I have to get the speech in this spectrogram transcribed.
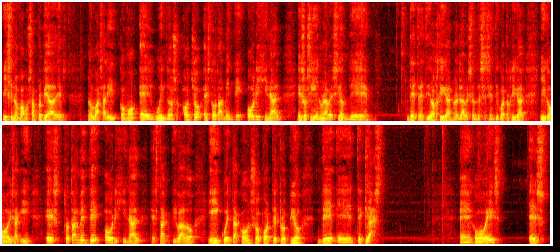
y si nos vamos a propiedades nos va a salir como el Windows 8 es totalmente original, eso sí, en una versión de, de 32 GB, no es la versión de 64 GB y como veis aquí es totalmente original, está activado y cuenta con soporte propio de eh, teclas. Eh, como veis es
